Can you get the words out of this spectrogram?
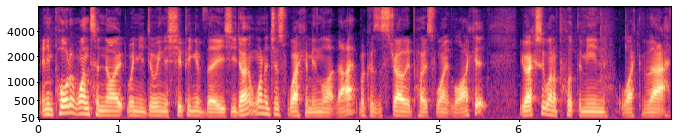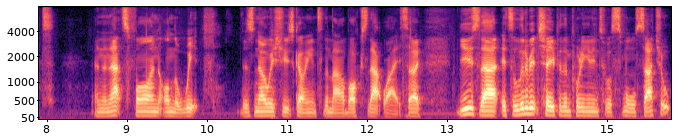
an important one to note when you're doing the shipping of these, you don't want to just whack them in like that because Australia Post won't like it. You actually want to put them in like that, and then that's fine on the width. There's no issues going into the mailbox that way. So use that. It's a little bit cheaper than putting it into a small satchel.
